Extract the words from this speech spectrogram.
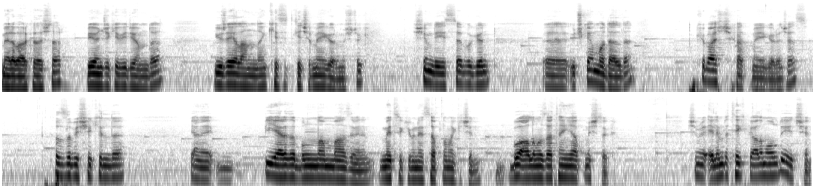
Merhaba arkadaşlar. Bir önceki videomda yüzey alanından kesit geçirmeyi görmüştük. Şimdi ise bugün e, üçgen modelden kübaş çıkartmayı göreceğiz. Hızlı bir şekilde yani bir yerde bulunan malzemenin metrekübünü hesaplamak için bu alımı zaten yapmıştık. Şimdi elimde tek bir alım olduğu için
